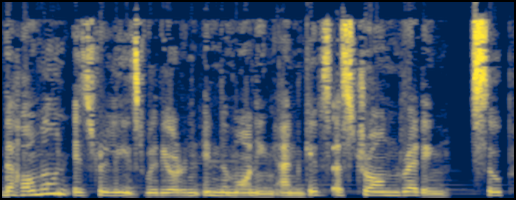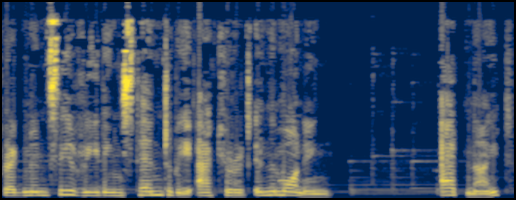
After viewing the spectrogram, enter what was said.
The hormone is released with urine in the morning and gives a strong reading, so pregnancy readings tend to be accurate in the morning. At night,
